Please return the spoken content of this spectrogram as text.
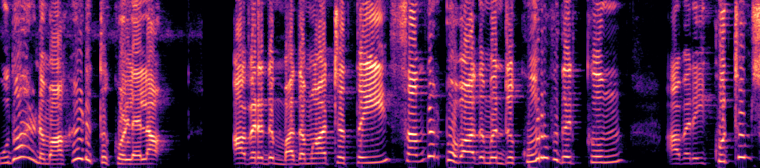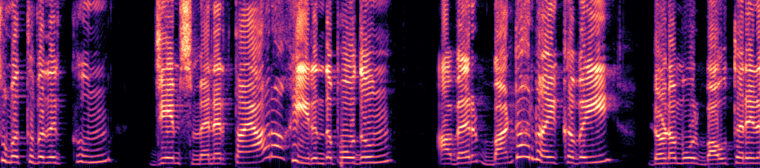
உதாரணமாக எடுத்துக்கொள்ளலாம் அவரது மதமாற்றத்தை சந்தர்ப்பவாதம் என்று கூறுவதற்கும் அவரை குற்றம் சுமத்துவதற்கும் ஜேம்ஸ் மெனர் தயாராக இருந்த போதும் அவர் பண்டார் நாயக்கவை டொனமூர் பௌத்தர் என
